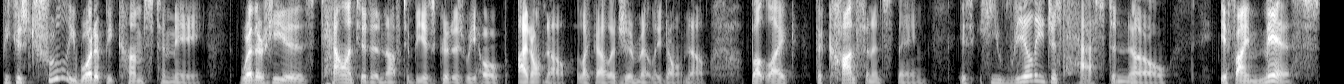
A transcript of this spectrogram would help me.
because truly what it becomes to me whether he is talented enough to be as good as we hope i don't know. Like i legitimately don't know. But like the confidence thing is he really just has to know if i miss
